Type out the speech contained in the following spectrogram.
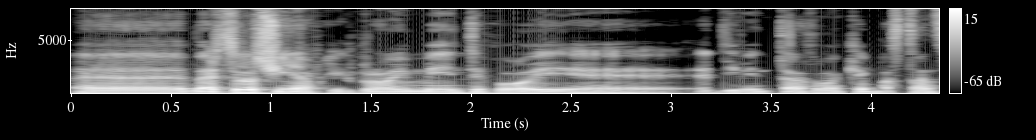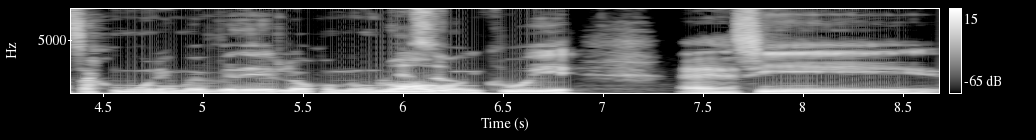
eh, verso la Cina perché probabilmente poi è, è, diventato anche abbastanza comune come vederlo come un luogo esatto. in cui eh, si,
